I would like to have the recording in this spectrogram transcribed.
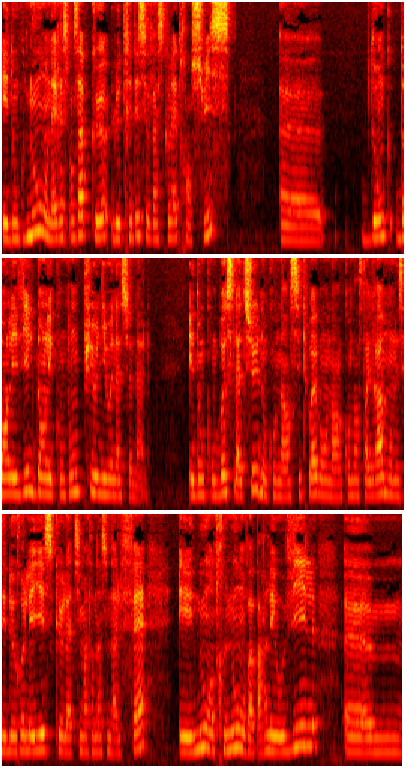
Et donc nous, on est responsable que le traité se fasse connaître en Suisse euh, donc dans les villes, dans les cantons, puis au niveau national. Et donc on bosse là-dessus, donc on a un site web, on a un compte Instagram, on essaie de relayer ce que la team internationale fait. Et nous, entre nous, on va parler aux villes, euh,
